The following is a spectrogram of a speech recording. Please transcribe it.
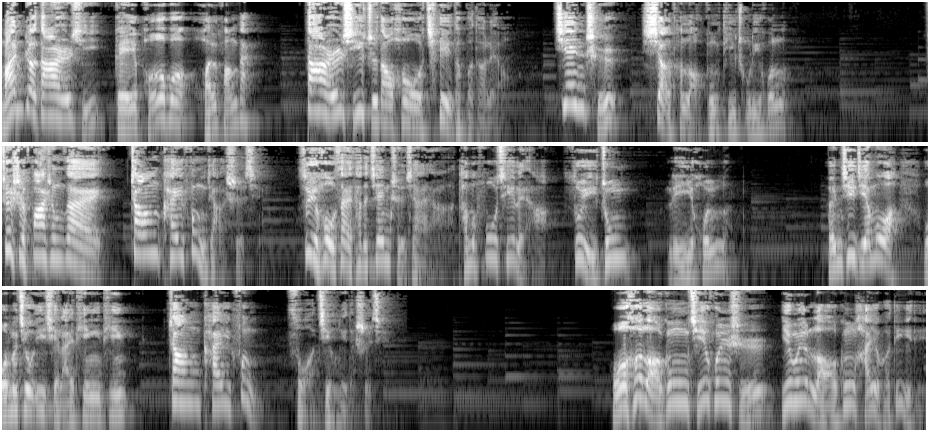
瞒着大儿媳给婆婆还房贷，大儿媳知道后气得不得了，坚持向她老公提出离婚了。这是发生在张开凤家的事情。最后在她的坚持下呀，他们夫妻俩最终离婚了。本期节目啊，我们就一起来听一听张开凤所经历的事情。我和老公结婚时，因为老公还有个弟弟，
